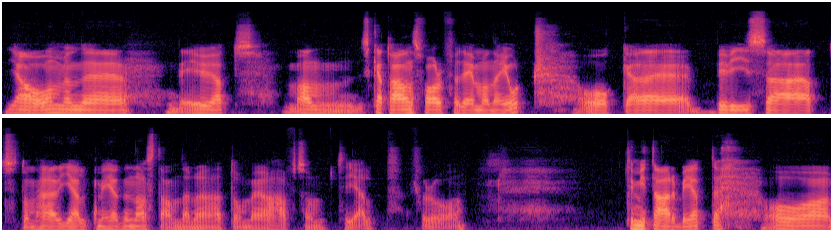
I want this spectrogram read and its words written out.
Ja, men eh, det är ju att man ska ta ansvar för det man har gjort och eh, bevisa att de här hjälpmedlen, standarderna, att de har haft som till hjälp för att till mitt arbete. Och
